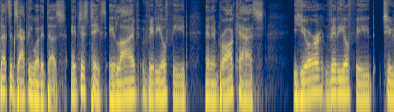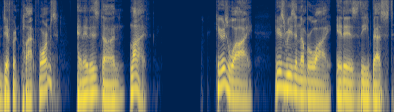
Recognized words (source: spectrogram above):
That's exactly what it does. It just takes a live video feed and it broadcasts your video feed to different platforms and it is done live. Here's why. Here's reason number why it is the best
